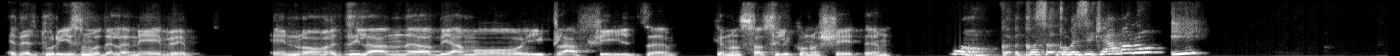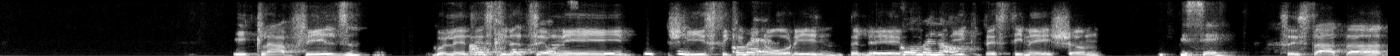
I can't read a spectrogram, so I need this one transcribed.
e del turismo della neve. E in Nuova Zelanda abbiamo i Club Fields, che non so se li conoscete. No, cosa, come si chiamano? I? I Club Fields, quelle ah, destinazioni sciistiche minori, delle no? destination. Sì, sì. Sei stata?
